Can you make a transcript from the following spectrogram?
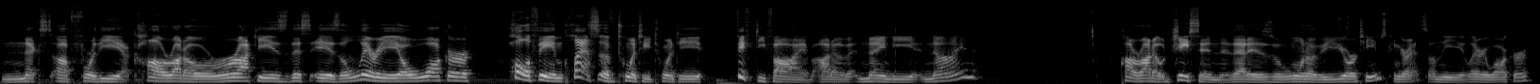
Next up for the Colorado Rockies, this is Larry Walker, Hall of Fame, class of 2020, 55 out of 99. Colorado Jason, that is one of your teams. Congrats on the Larry Walker.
